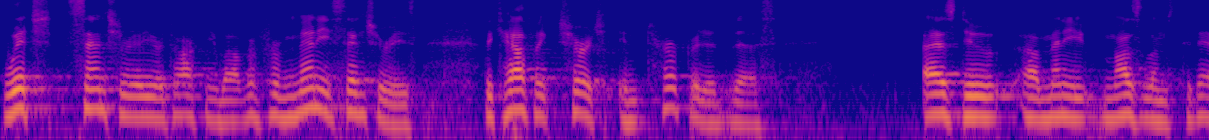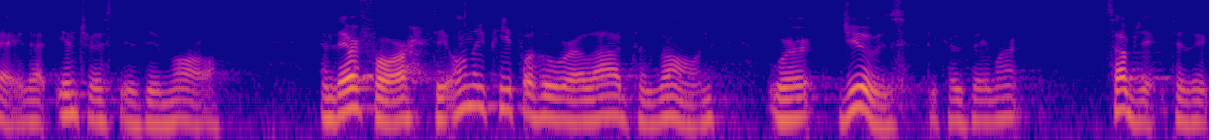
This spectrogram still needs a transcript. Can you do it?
which century you're talking about, but for many centuries, the Catholic Church interpreted this, as do uh, many Muslims today, that interest is immoral. And therefore, the only people who were allowed to loan were Jews, because they weren't subject to the,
